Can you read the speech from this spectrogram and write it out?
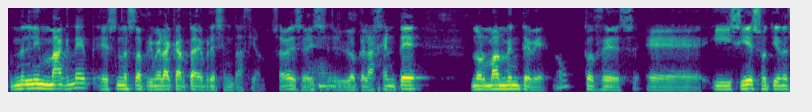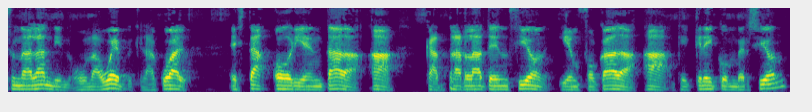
un link magnet es nuestra primera carta de presentación, ¿sabes? Es lo que la gente normalmente ve, ¿no? Entonces, eh, y si eso tienes una landing o una web la cual está orientada a captar la atención y enfocada a que cree conversión,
